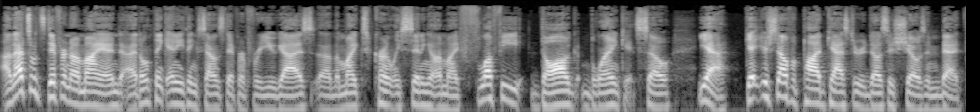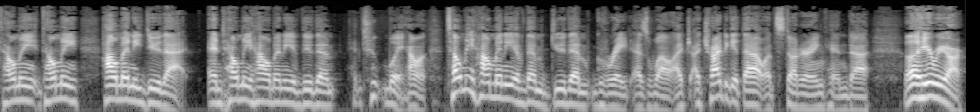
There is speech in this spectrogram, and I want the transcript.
uh, that's what's different on my end. I don't think anything sounds different for you guys. Uh, the mic's currently sitting on my fluffy dog blanket. So yeah, get yourself a podcaster who does his shows in bed. Tell me, tell me how many do that and tell me how many of do them wait how on tell me how many of them do them great as well i, I tried to get that out with stuttering and uh, well here we are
